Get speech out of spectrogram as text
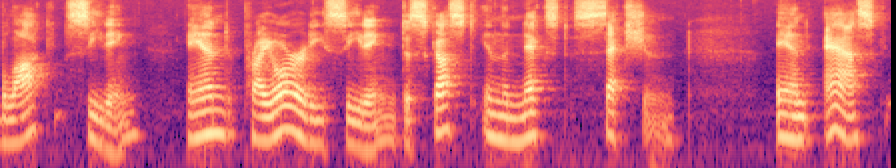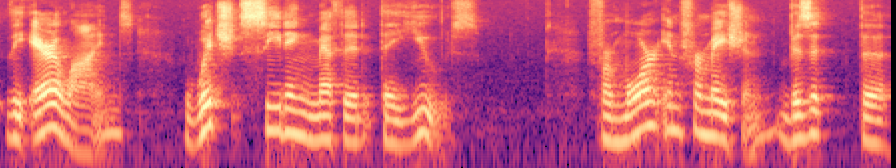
block seating and priority seating discussed in the next section and ask the airlines which seating method they use. For more information, visit the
